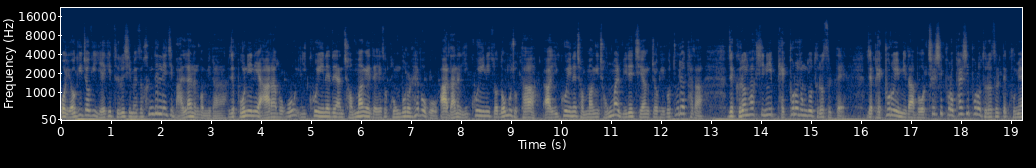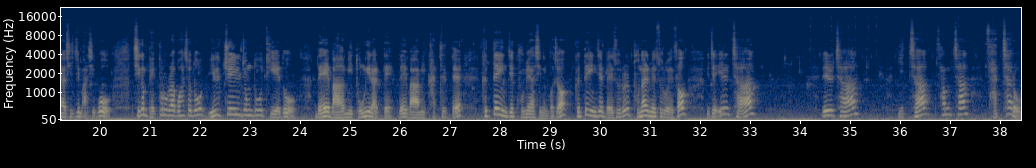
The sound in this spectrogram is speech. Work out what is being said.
뭐 여기저기 얘기 들으시면서 흔들리지 말라는 겁니다. 이제 본인이 알아보고 이 코인에 대한 전망에 대해서 공부를 해보고 아 나는 이 코인이 너- 너무 좋다. 아 이 코인의 전망이 정말 미래지향적이고 뚜렷하다. 이제 그런 확신이 100% 정도 들었을 때 이제 100%입니다. 뭐 70%, 80% 들었을 때 구매하시지 마시고 지금 100%라고 하셔도 일주일 정도 뒤에도 내 마음이 동일할 때, 내 마음이 같을 때 그때 이제 구매하시는 거죠. 그때 이제 매수를 분할 매수로 해서 이제 1차, 1차, 2차, 3차, 4차로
